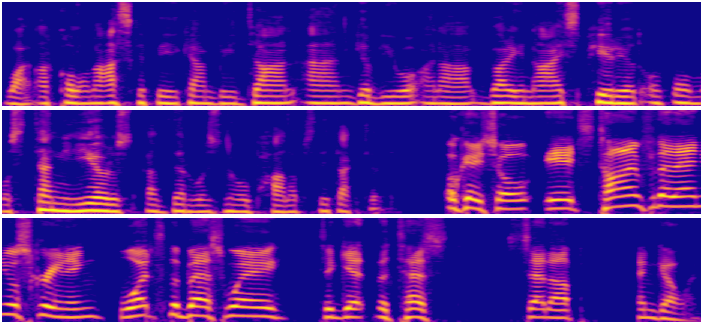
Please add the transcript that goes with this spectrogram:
while a colonoscopy can be done and give you an, a very nice period of almost 10 years if there was no polyps detected. Okay, so it's time for that annual screening. What's the best way to get the test set up and going?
